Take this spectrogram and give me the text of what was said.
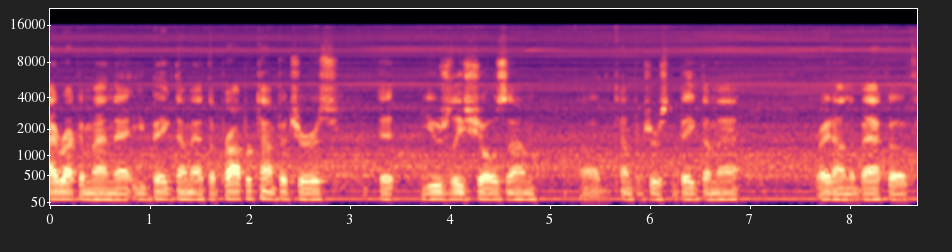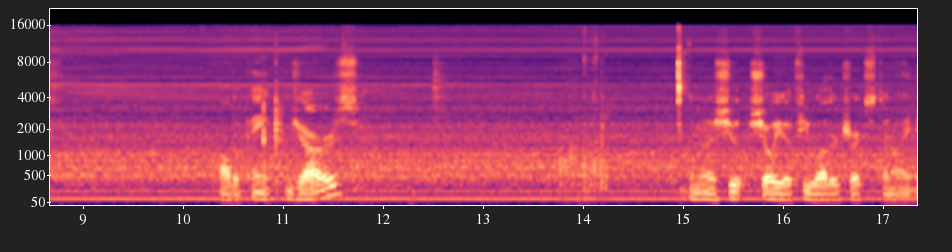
I recommend that you bake them at the proper temperatures. It usually shows them uh, the temperatures to bake them at right on the back of all the paint jars. I'm going to show you a few other tricks tonight.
